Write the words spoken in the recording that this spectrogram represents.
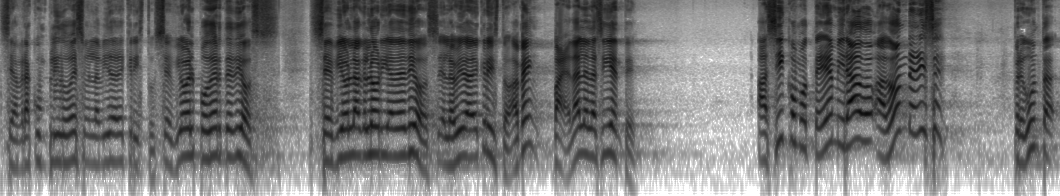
Se habrá cumplido eso en la vida de Cristo. Se vio el poder de Dios. Se vio la gloria de Dios en la vida de Cristo. Amén. Vaya, dale a la siguiente. Así como te he mirado, ¿a dónde dice? Pregunta,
